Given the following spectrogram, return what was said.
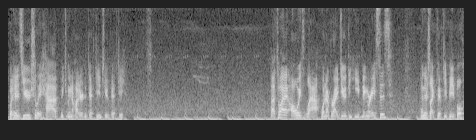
But his usually have between 150 and 250. That's why I always laugh whenever I do the evening races. And there's like 50 people.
